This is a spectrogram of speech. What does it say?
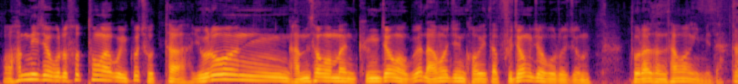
어, 합리적으로 소통하고 있고 좋다. 요런 감성어만 긍정어고요. 나머지는 거의 다 부정적으로 좀 돌아선 상황입니다. 네.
